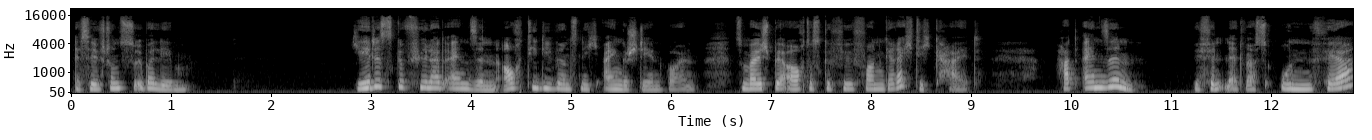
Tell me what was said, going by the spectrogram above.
Es hilft uns zu überleben. Jedes Gefühl hat einen Sinn, auch die, die wir uns nicht eingestehen wollen. Zum Beispiel auch das Gefühl von Gerechtigkeit hat einen Sinn. Wir finden etwas unfair,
